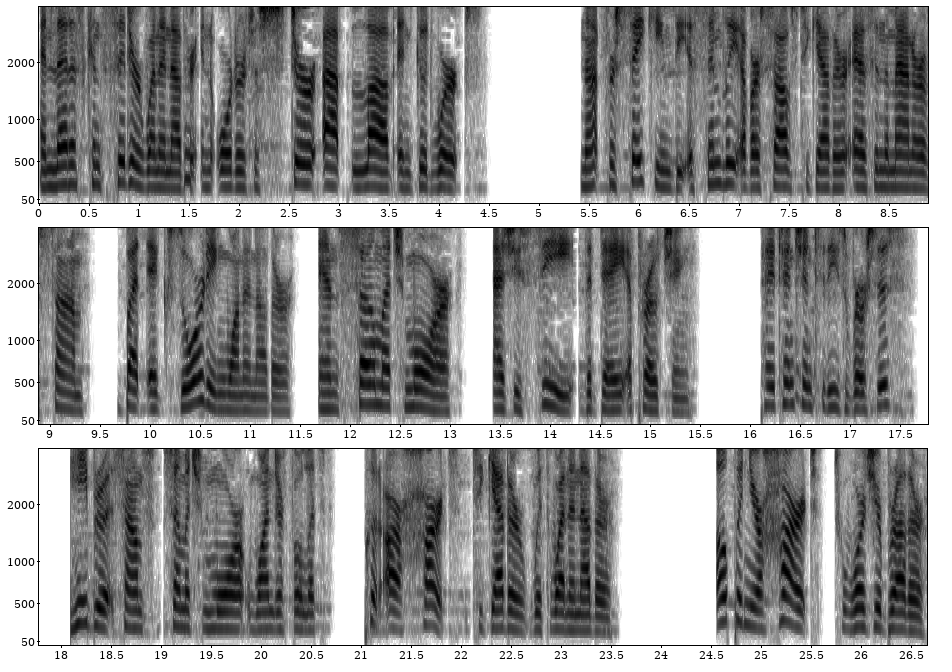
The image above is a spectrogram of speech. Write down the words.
And let us consider one another in order to stir up love and good works, not forsaking the assembly of ourselves together as in the manner of some, but exhorting one another, and so much more as you see the day approaching. Pay attention to these verses. In Hebrew, it sounds so much more wonderful. Let's put our hearts together with one another. Open your heart towards your brother.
